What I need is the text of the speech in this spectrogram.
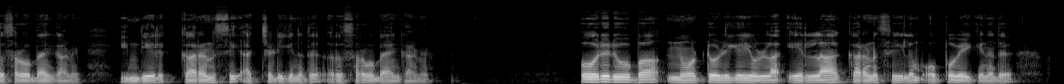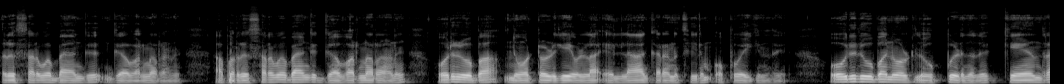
റിസർവ് ബാങ്കാണ്. ഇന്ത്യയിൽ കറൻസി അച്ചടിക്കുന്നത് റിസർവ് ബാങ്കാണ്. ഒരു രൂപ നോട്ടൊഴികെയുള്ള എല്ലാ കറൻസിയിലും ഒപ്പുവയ്ക്കുന്നത് റിസർവ് ബാങ്ക് ഗവർണറാണ്. അപ്പോൾ റിസർവ് ബാങ്ക് ഗവർണറാണ് ഒരു രൂപ നോട്ടൊഴികെയുള്ള എല്ലാ കറൻസിയിലും ഒപ്പുവയ്ക്കുന്നത്. ഒരു രൂപ നോട്ടിൽ ഒപ്പിടുന്നത് കേന്ദ്ര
